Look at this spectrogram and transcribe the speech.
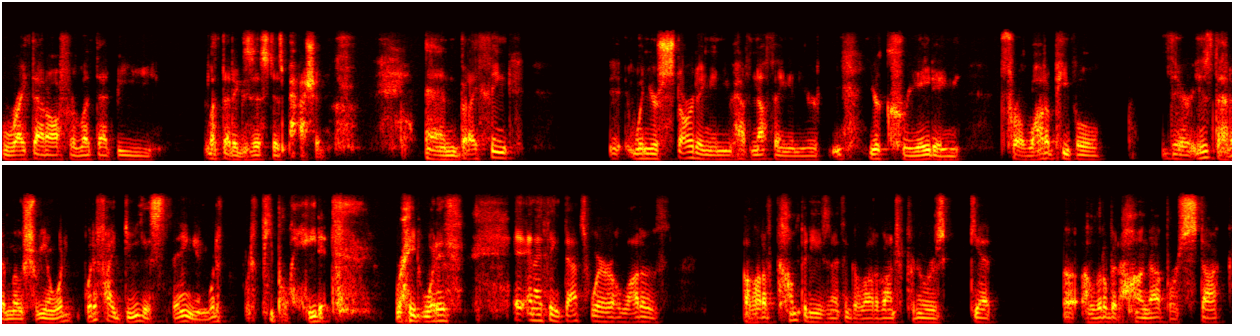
write that off or let that be, let that exist as passion. And, but I think eh, when you're starting and you have nothing and you're you're creating for a lot of people there is that emotion you know what what if i do this thing and what if what if people hate it right? What if and i think that's where a lot of a lot of companies and i think a lot of entrepreneurs get a, a little bit hung up or stuck.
